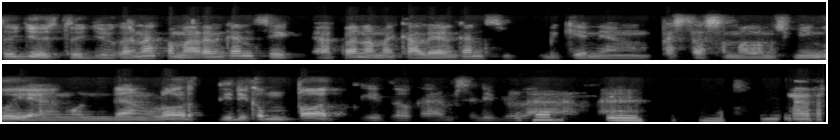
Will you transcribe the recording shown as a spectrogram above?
Setuju, setuju. Karena kemarin kan si apa namanya kalian kan bikin yang pesta semalam seminggu ya, ngundang Lord Didi Kempot gitu kan bisa dibilang. Nah, bener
